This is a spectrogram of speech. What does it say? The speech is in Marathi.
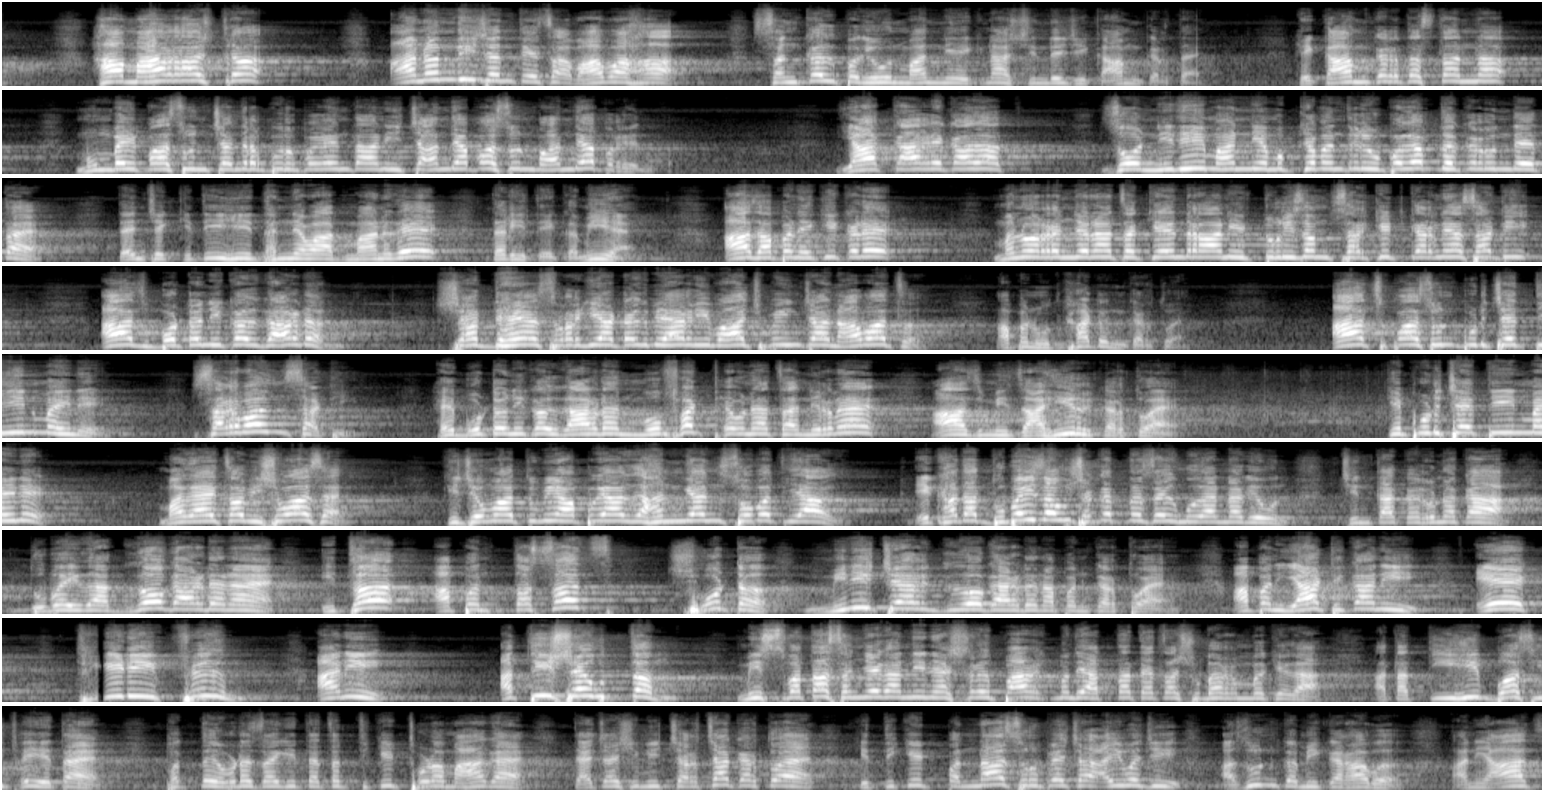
हा महाराष्ट्र आनंदी जनतेचा व्हावा हा संकल्प घेऊन मान्य एकनाथ शिंदेजी काम करताय. हे काम करत असताना मुंबईपासून चंद्रपूरपर्यंत आणि चांद्यापासून बांद्यापर्यंत या कार्यकाळात जो निधी मान्य मुख्यमंत्री उपलब्ध करून देत आहे त्यांचे कितीही धन्यवाद मानले तरी ते कमी आहे. आज आपण एकीकडे मनोरंजनाचं केंद्र आणि टुरिझम सर्किट करण्यासाठी आज बॉटनिकल गार्डन श्रद्धेय स्वर्गीय अटल बिहारी वाजपेयींच्या नावाचं आपण उद्घाटन करतोय. आजपासून पुढचे तीन महिने सर्वांसाठी हे बोटनिकल गार्डन मोफत ठेवण्याचा निर्णय आज मी जाहीर करतोय. की पुढचे तीन महिने मागायचा विश्वास आहे की जेव्हा तुम्ही आपल्या लहानग्यांसोबत याल एखादा दुबई जाऊ शकत नसेल मुलांना घेऊन. चिंता करू नका. दुबईला ग्रो गार्डन आहे. इथं आपण तसंच छोट मिनिचर ग्रो गार्डन आपण करतोय. आपण या ठिकाणी एक थ्री डी फिल्म आणि अतिशय उत्तम. मी स्वतः संजय गांधी नॅशनल पार्कमध्ये आत्ता त्याचा शुभारंभ केला. आता तीही बस इथे येत आहे. फक्त एवढंच आहे की त्याचं तिकीट थोडं महाग आहे. त्याच्याशी मी चर्चा करतोय की तिकीट पन्नास रुपयाच्या ऐवजी अजून कमी करावं. आणि आज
